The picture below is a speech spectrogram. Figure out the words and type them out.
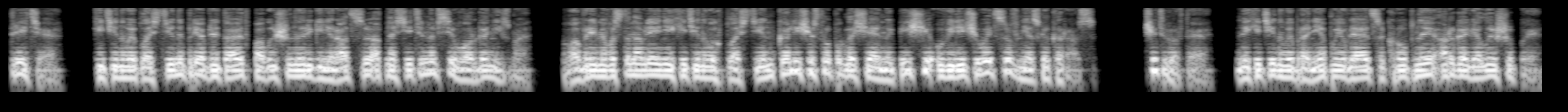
Третье. Хитиновые пластины приобретают повышенную регенерацию относительно всего организма. Во время восстановления хитиновых пластин количество поглощаемой пищи увеличивается в несколько раз. Четвертое. На хитиновой броне появляются крупные ороговелые шипы.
